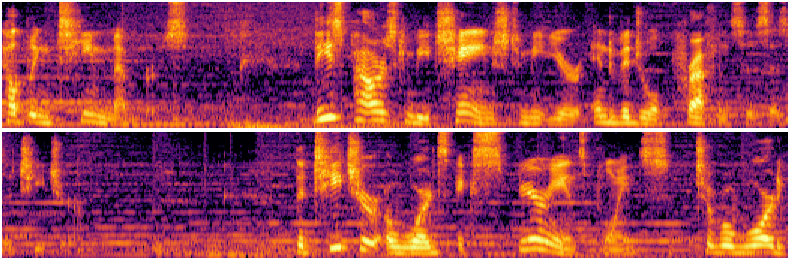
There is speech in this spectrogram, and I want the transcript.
helping team members. These powers can be changed to meet your individual preferences as a teacher. The teacher awards experience points to reward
